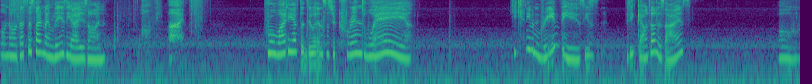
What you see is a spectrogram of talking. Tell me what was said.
Oh no, that's the side my lazy eye is on. Only mine. Bro, why do you have to do it in such a cringe way? He can't even read these. He's. Did he gouge out his eyes? Oh,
